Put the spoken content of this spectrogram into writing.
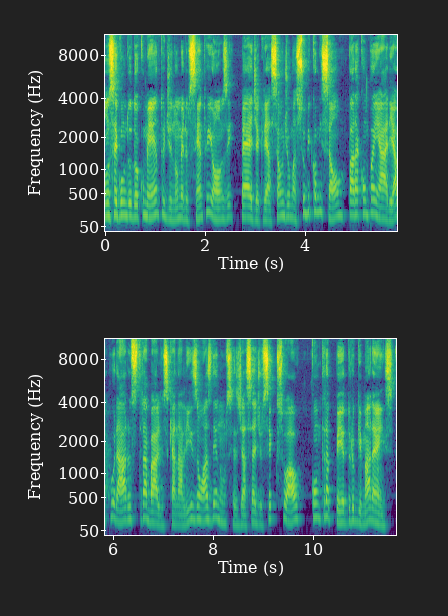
Um segundo documento, de número 111, pede a criação de uma subcomissão para acompanhar e apurar os trabalhos que analisam as denúncias de assédio sexual contra Pedro Guimarães.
